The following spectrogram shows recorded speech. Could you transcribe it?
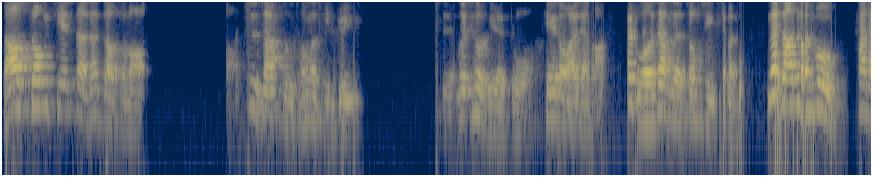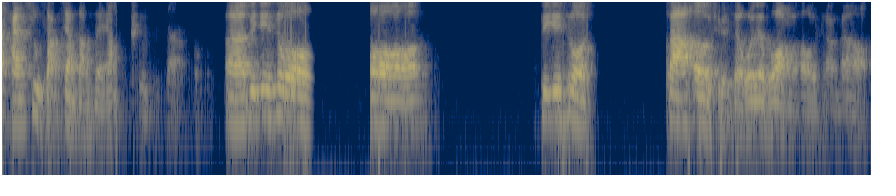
然后中间的那种什么智商普通的平均值会特别多，听懂我讲吗？会符合这样的中型分布。那知道这分布它的函数长相长怎样？呃，毕竟是我我毕竟是我大二学的，我有点忘了哦，我看看哦。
